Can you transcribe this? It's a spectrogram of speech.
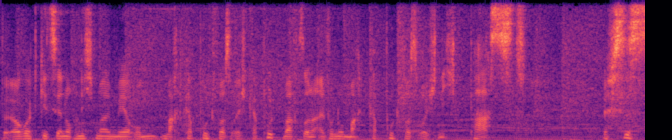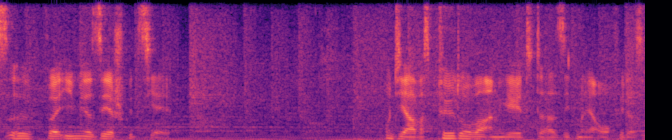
Bei Urgot geht es ja noch nicht mal mehr um macht kaputt, was euch kaputt macht, sondern einfach nur macht kaputt, was euch nicht passt. Das ist äh, bei ihm ja sehr speziell. Und ja, was Piltover angeht, da sieht man ja auch wieder so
